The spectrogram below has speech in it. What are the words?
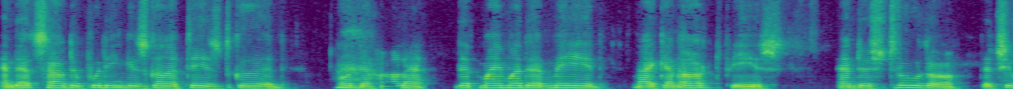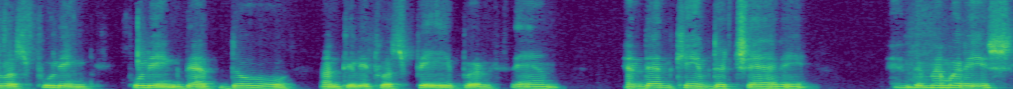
And that's how the pudding is gonna taste good, or the challah that my mother made like an art piece, and the strudel that she was pulling, pulling that dough until it was paper thin. And then came the cherry. And the memories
